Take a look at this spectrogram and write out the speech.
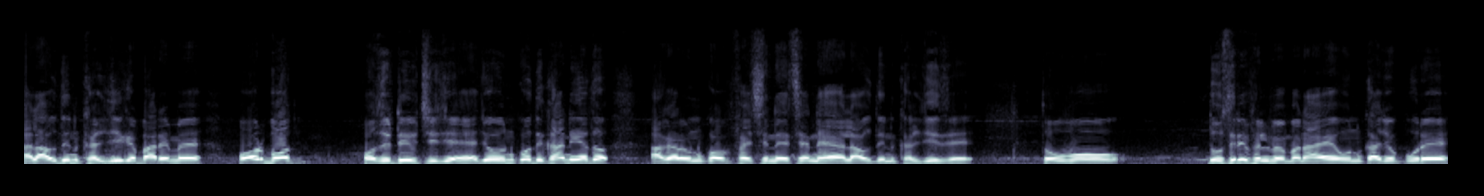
अलाउद्दीन खलजी के बारे में और बहुत पॉजिटिव चीज़ें हैं जो उनको दिखानी है। तो अगर उनको फैसिनेशन है अलाउद्दीन खलजी से तो वो दूसरी फ़िल्में बनाए। उनका जो पूरे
